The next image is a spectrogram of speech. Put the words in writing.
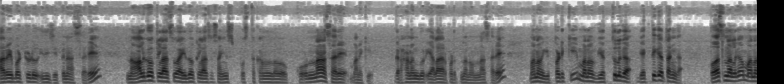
ఆర్యభట్టుడు ఇది చెప్పినా సరే నాలుగో క్లాసు ఐదో క్లాసు సైన్స్ పుస్తకంలో ఉన్నా సరే మనకి గ్రహణం గురి ఎలా ఏర్పడుతుందని ఉన్నా సరే మనం ఇప్పటికీ మనం వ్యక్తులుగా వ్యక్తిగతంగా పర్సనల్గా మనం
